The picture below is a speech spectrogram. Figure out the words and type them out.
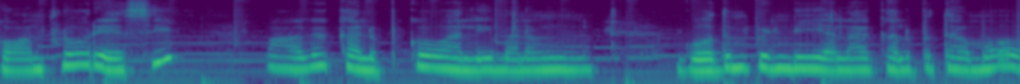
కార్న్ఫ్లోర్ వేసి బాగా కలుపుకోవాలి. మనం గోధుమ పిండి ఎలా కలుపుతామో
